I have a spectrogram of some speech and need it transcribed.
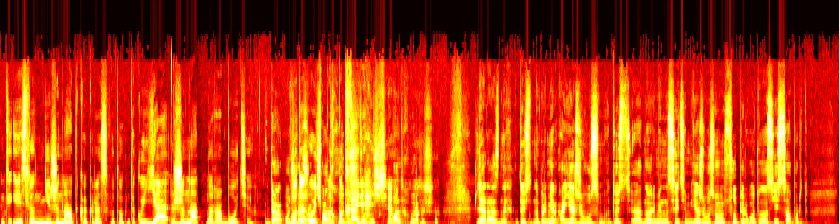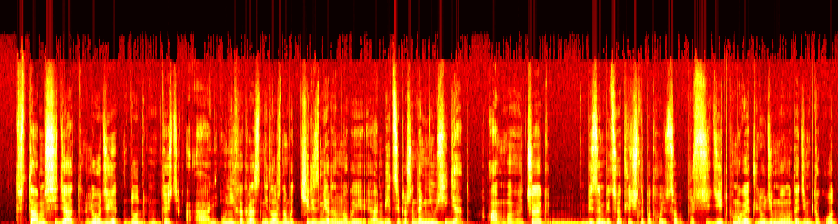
Если он не женат, как раз вот он такой, я женат на работе. Да, очень вот хорошо. Очень подходишь, подходяще. Подходишь. Для разных, то есть, например, а я живу с, то есть одновременно с этим, я живу с мамой, супер, вот у нас есть саппорт. Там сидят люди, то есть а они, у них как раз не должно быть чрезмерно много амбиций, потому что они там не усидят. А человек без амбиций отлично подходит сам. Пусть сидит, помогает людям, мы ему дадим... Вот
